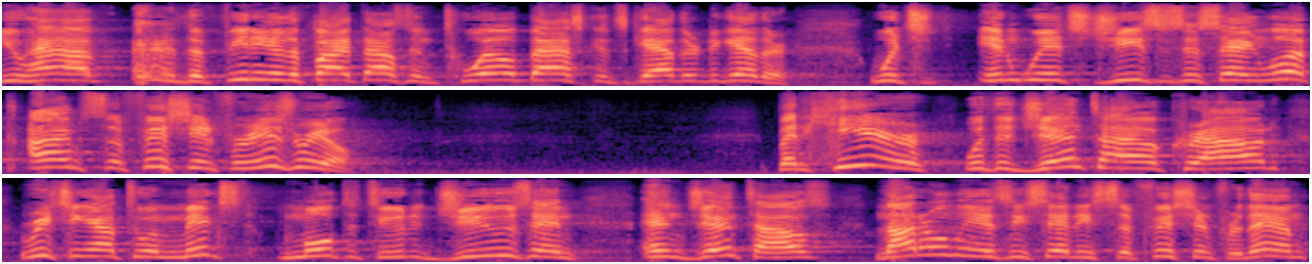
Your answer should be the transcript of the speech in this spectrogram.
You have the feeding of the 5,000, 12 baskets gathered together, which, in which Jesus is saying, look, I'm sufficient for Israel. But here, with the Gentile crowd reaching out to a mixed multitude, Jews and, and Gentiles, not only as he said he's sufficient for them,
